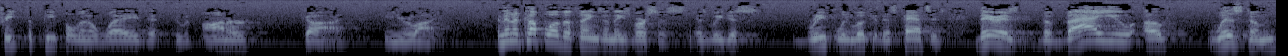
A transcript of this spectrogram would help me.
Treat the people in a way that would honor God in your life. And then a couple other things in these verses as we just briefly look at this passage. There is the value of wisdom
